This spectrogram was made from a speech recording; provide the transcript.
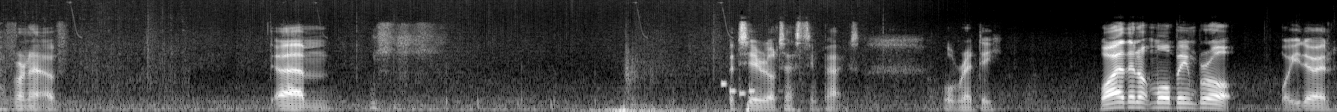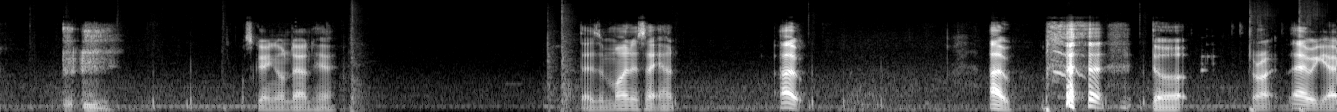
I've run out of um, material testing packs already. Why are there not more being brought? What are you doing? What's going on down here? There's a minus 800. Oh. Oh. Duh. Right, there we go.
